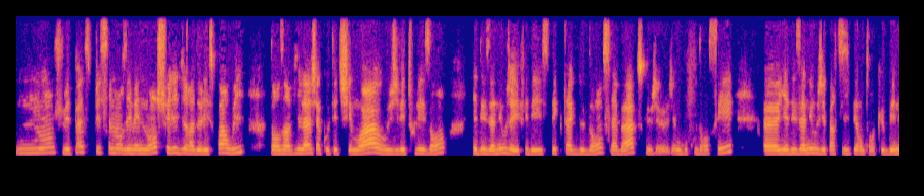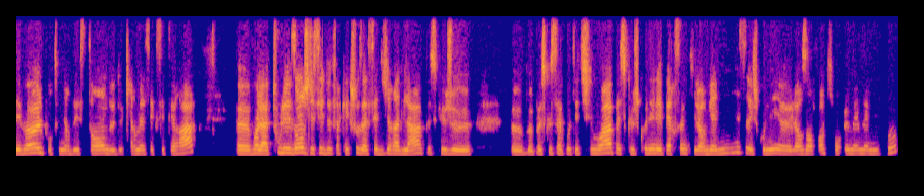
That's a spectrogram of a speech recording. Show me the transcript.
non, je ne vais pas spécialement aux événements. Je fais les Virades de l'Espoir, oui, dans un village à côté de chez moi, où j'y vais tous les ans. Il y a des années où j'avais fait des spectacles de danse là-bas, parce que j'aime beaucoup danser. Euh, il y a des années où j'ai participé en tant que bénévole pour tenir des stands de, kermesse, etc. Euh, voilà, tous les ans, j'essaie de faire quelque chose à cette virade-là parce que je, euh, bah, parce que c'est à côté de chez moi, parce que je connais les personnes qui l'organisent et je connais leurs enfants qui ont eux-mêmes la muco.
